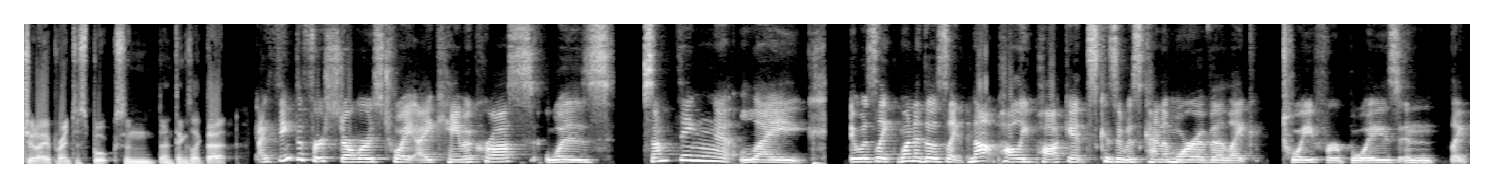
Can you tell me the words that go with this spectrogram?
Jedi Apprentice books and and things like that. I think the first Star Wars toy I came across was something like it was like one of those like not Polly Pockets because it was kind of more of a like toy for boys and like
